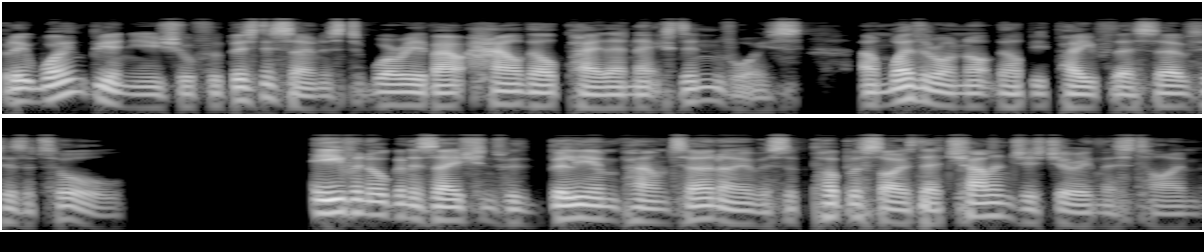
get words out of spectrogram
But it won't be unusual for business owners to worry about how they'll pay their next invoice and whether or not they'll be paid for their services at all. Even organisations with billion pound turnovers have publicised their challenges during this time.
